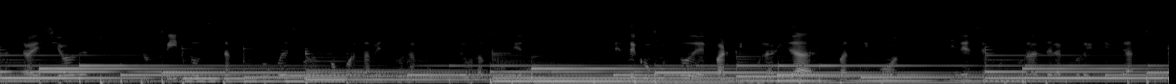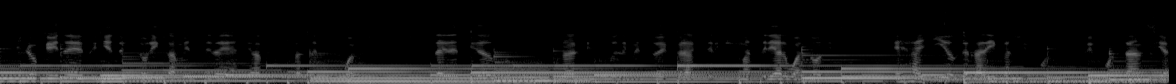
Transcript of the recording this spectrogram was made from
las tradiciones, los ritos, las costumbres o los comportamientos de una, comunidad. Este conjunto de particularidades, patrimonio y herencia cultural de la colectividad es lo que viene definiendo históricamente la identidad cultural de los pueblos. La identidad cultural es un elemento de carácter inmaterial o anónimo. Es allí donde radica su, su importancia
